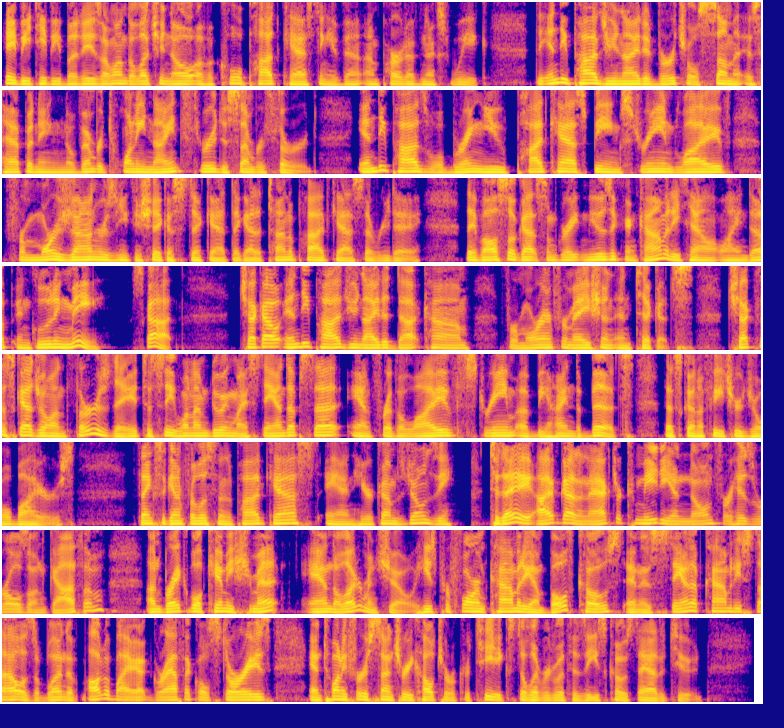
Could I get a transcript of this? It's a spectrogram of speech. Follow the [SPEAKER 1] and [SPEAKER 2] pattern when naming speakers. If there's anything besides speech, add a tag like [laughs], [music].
[SPEAKER 1] Hey, BTB buddies, I wanted to let you know of a cool podcasting event I'm part of next week. The Indie Pods United Virtual Summit is happening November 29th through December 3rd. Indie Pods will bring you podcasts being streamed live from more genres than you can shake a stick at. They got a ton of podcasts every day. They've also got some great music and comedy talent lined up, including me, Scott. Check out IndiePodsUnited.com for more information and tickets. Check the schedule on Thursday to see when I'm doing my stand up set and for the live stream of Behind the Bits that's going to feature Joel Byers. Thanks again for listening to the podcast, and here comes Jonesy. Today, I've got an actor comedian known for his roles on Gotham, Unbreakable Kimmy Schmidt, and The Letterman Show. He's performed comedy on both coasts, and his stand up comedy style is a blend of autobiographical stories and 21st century cultural critiques delivered with his East Coast attitude.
